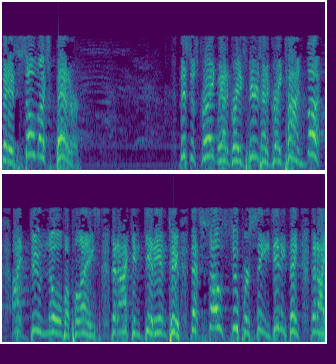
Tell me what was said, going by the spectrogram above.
that is so much better. This is great. We had a great experience, had a great time, but I do know of a place that I can get into that so supersedes anything that I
